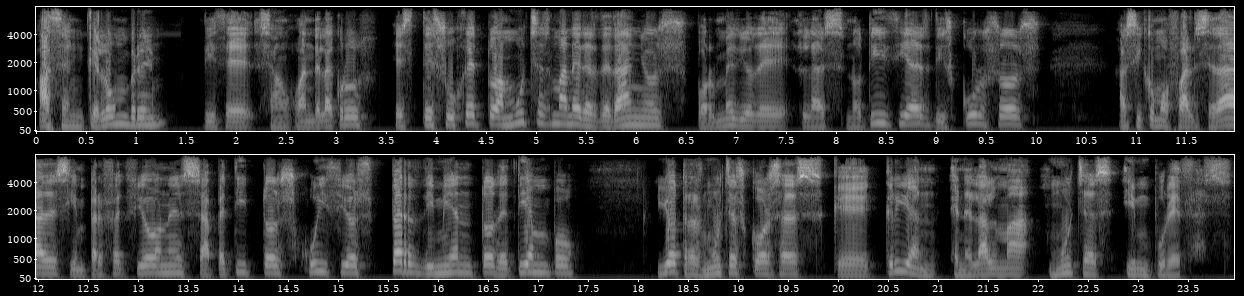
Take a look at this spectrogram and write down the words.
hacen que el hombre, dice San Juan de la Cruz, esté sujeto a muchas maneras de daños por medio de las noticias, discursos, así como falsedades, imperfecciones, apetitos, juicios, perdimiento de tiempo, y otras muchas cosas que crían en el alma muchas impurezas.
